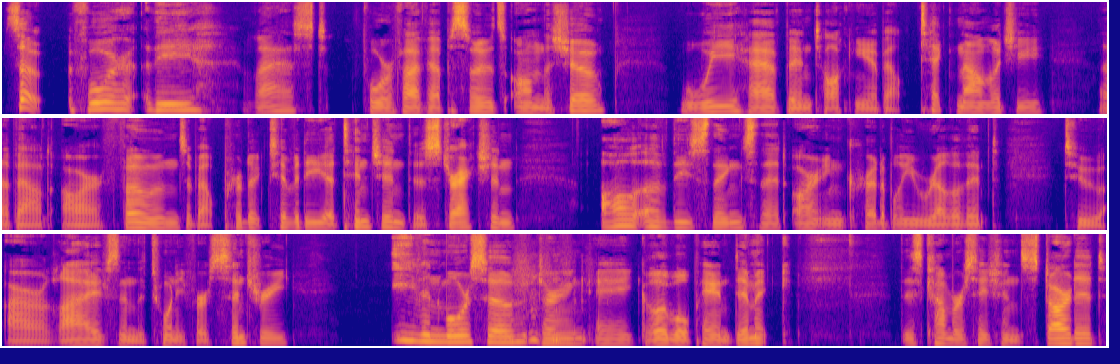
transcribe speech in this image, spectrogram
So, for the last four or five episodes on the show, we have been talking about technology, about our phones, about productivity, attention, distraction, all of these things that are incredibly relevant to our lives in the 21st century, even more so during a global pandemic. This conversation started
